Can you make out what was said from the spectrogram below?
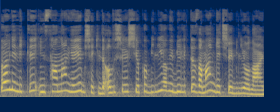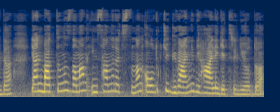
Böylelikle insanlar yaya bir şekilde alışveriş yapabiliyor ve birlikte zaman geçirebiliyorlardı. Yani baktığınız zaman insanlar açısından oldukça güvenli bir hale getiriliyordu.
